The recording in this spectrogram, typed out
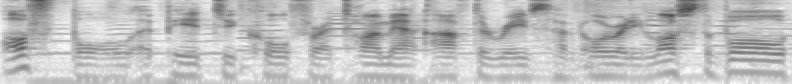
off ball, appeared to call for a timeout after Reaves had already lost the ball.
